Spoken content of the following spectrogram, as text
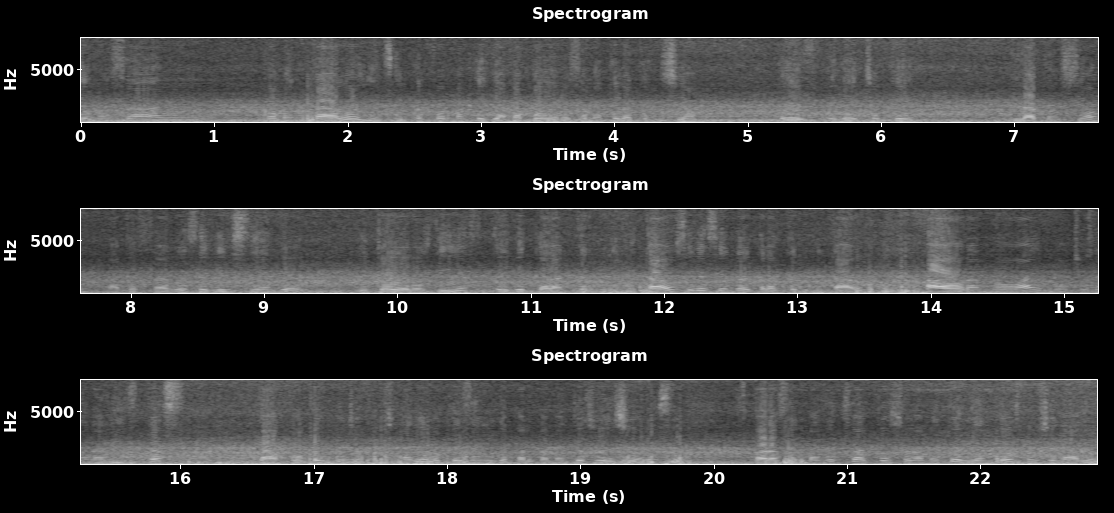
que nos han comentado y en cierta forma que llama poderosamente la atención es el hecho que la atención, a pesar de seguir siendo de todos los días, es de carácter limitado, sigue siendo de carácter limitado. Ahora no hay muchos analistas, tampoco hay muchos funcionarios, lo que es en el departamento de sucesiones. Para ser más exactos, solamente habían dos funcionarios,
